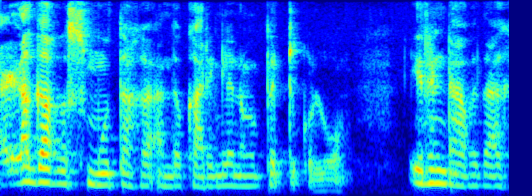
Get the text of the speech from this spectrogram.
அழகாக ஸ்மூத்தாக அந்த காரியங்களை நம்ம பெற்றுக்கொள்வோம். இரண்டாவதாக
